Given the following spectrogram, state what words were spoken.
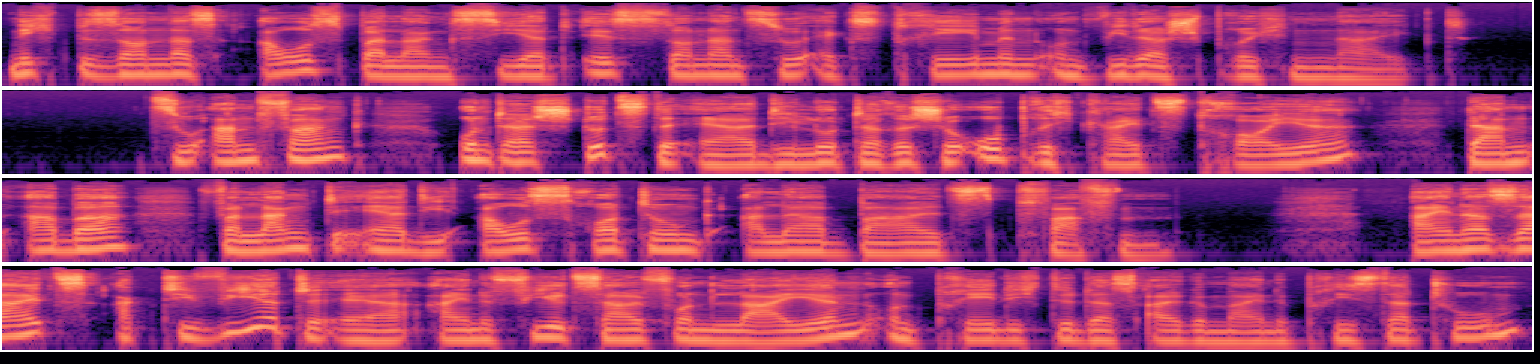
nicht besonders ausbalanciert ist, sondern zu Extremen und Widersprüchen neigt. Zu Anfang unterstützte er die lutherische Obrigkeitstreue, dann aber verlangte er die Ausrottung aller Baals Pfaffen. Einerseits aktivierte er eine Vielzahl von Laien und predigte das allgemeine Priestertum,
